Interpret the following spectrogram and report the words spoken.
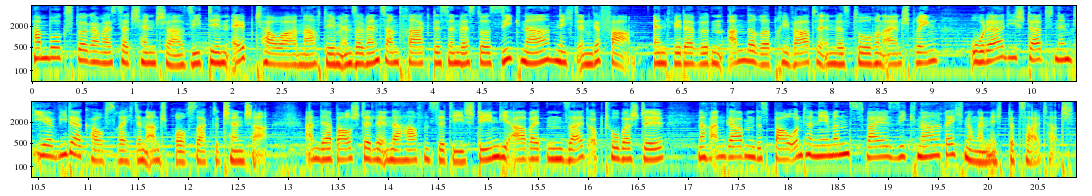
Hamburgs Bürgermeister Tschentscher sieht den Elbtower nach dem Insolvenzantrag des Investors Siegner nicht in Gefahr. Entweder würden andere private Investoren einspringen oder die Stadt nimmt ihr Wiederkaufsrecht in Anspruch, sagte Tschentscher. An der Baustelle in der Hafen City stehen die Arbeiten seit Oktober still, nach Angaben des Bauunternehmens, weil Siegner Rechnungen nicht bezahlt hat.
